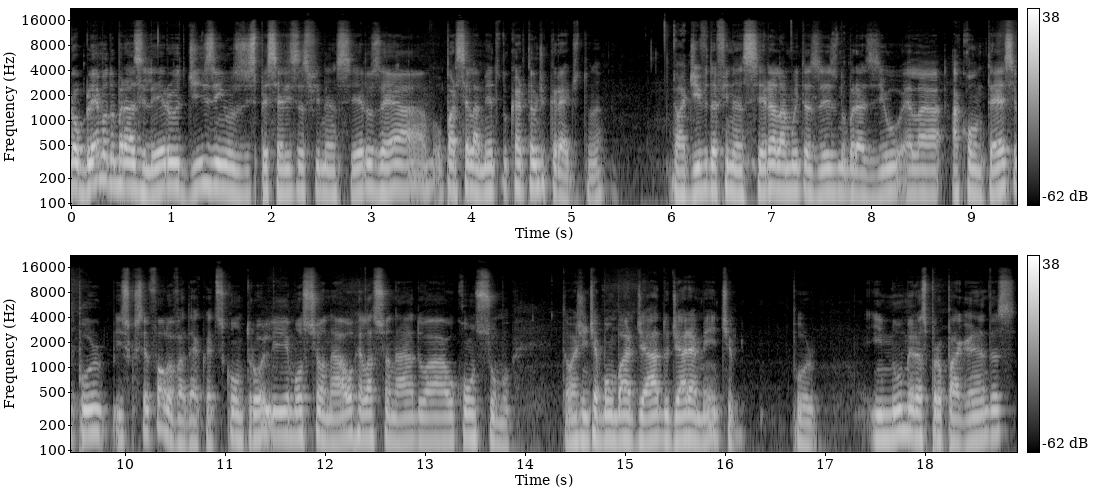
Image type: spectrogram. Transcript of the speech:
problema do brasileiro, dizem os especialistas financeiros, é a- o parcelamento do cartão de crédito, né? Então a dívida financeira, ela muitas vezes no Brasil, ela acontece por isso que você falou, Vadeco, é descontrole emocional relacionado ao consumo. Então a gente é bombardeado diariamente por inúmeras propagandas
